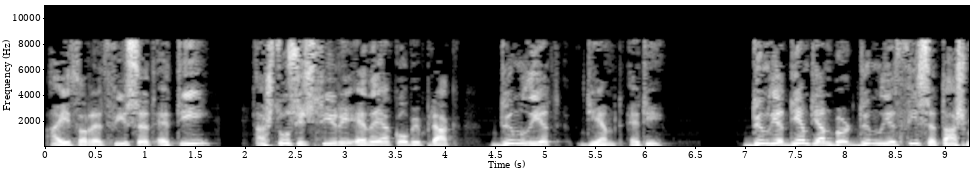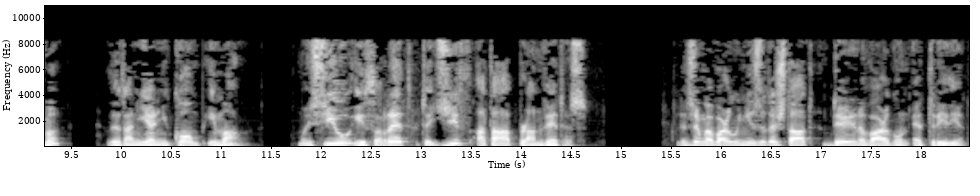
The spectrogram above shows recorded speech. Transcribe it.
Ai thërret fiset e tij ashtu siç thirri edhe Jakobi plak dymbëdhjetë djemtë e tij. Dymbëdhjetë djemtë janë bërë dymbëdhjetë fise tashmë dhe tani janë një komb i madh. Mojsiu i thërret të gjithë ata pranë vetes. Lexojmë nga vargu 27 deri në vargun e 30.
